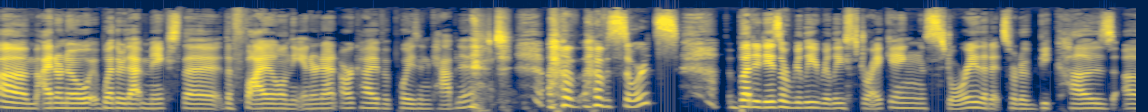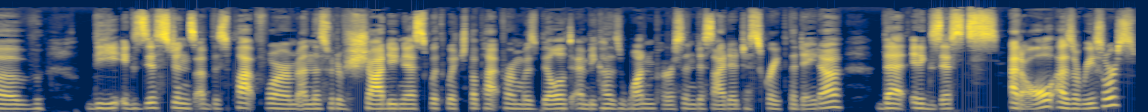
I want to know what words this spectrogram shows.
um, I don't know whether that makes the the file on the Internet Archive a poison cabinet of, of sorts, but it is a really really striking story that it's sort of because of the existence of this platform and the sort of shoddiness with which the platform was built and because one person decided to scrape the data that it exists at all as a resource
